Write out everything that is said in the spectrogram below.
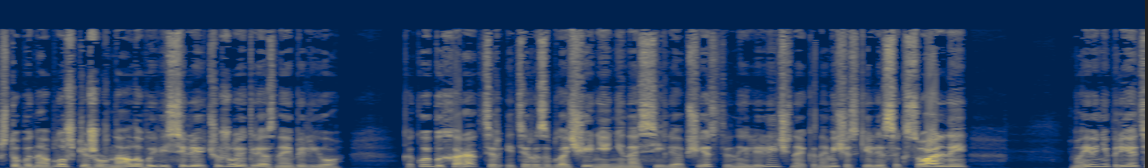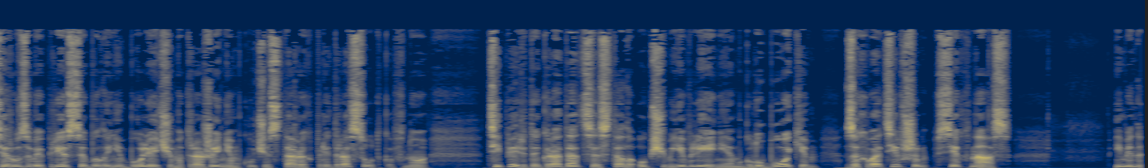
чтобы на обложке журнала вывесили чужое грязное белье. Какой бы характер эти разоблачения ни носили, общественный или личный, экономический или сексуальный, мое неприятие розовой прессы было не более чем отражением кучи старых предрассудков, но теперь деградация стала общим явлением, глубоким, захватившим всех нас — Именно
